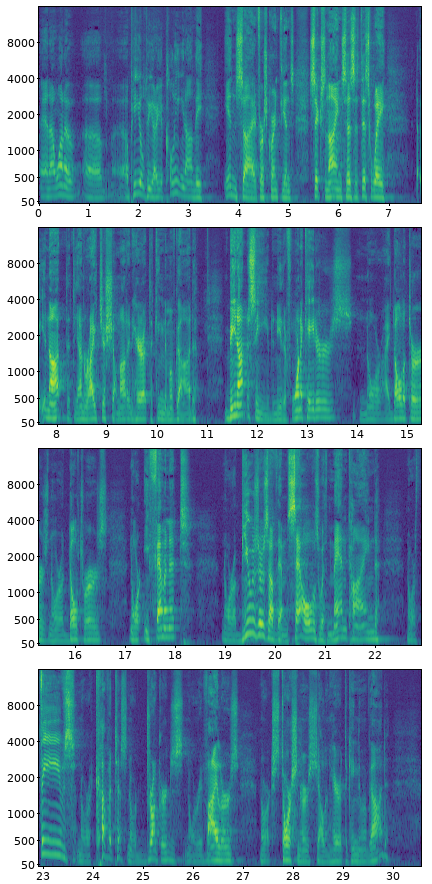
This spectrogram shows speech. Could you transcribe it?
and I want to uh, appeal to you, are you clean on the inside? 1 Corinthians 6 9 says it this way Know you not that the unrighteous shall not inherit the kingdom of God? Be not deceived, neither fornicators, nor idolaters, nor adulterers, nor effeminate, nor abusers of themselves with mankind, nor thieves, nor covetous, nor drunkards, nor revilers, nor extortioners shall inherit the kingdom of God.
